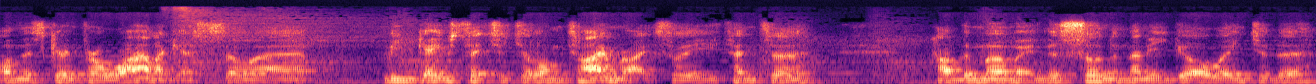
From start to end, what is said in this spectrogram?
on this game for a while, I guess. So, uh, I mean, games take such a long time, right? So you tend to have the moment in the sun and then you go away into the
